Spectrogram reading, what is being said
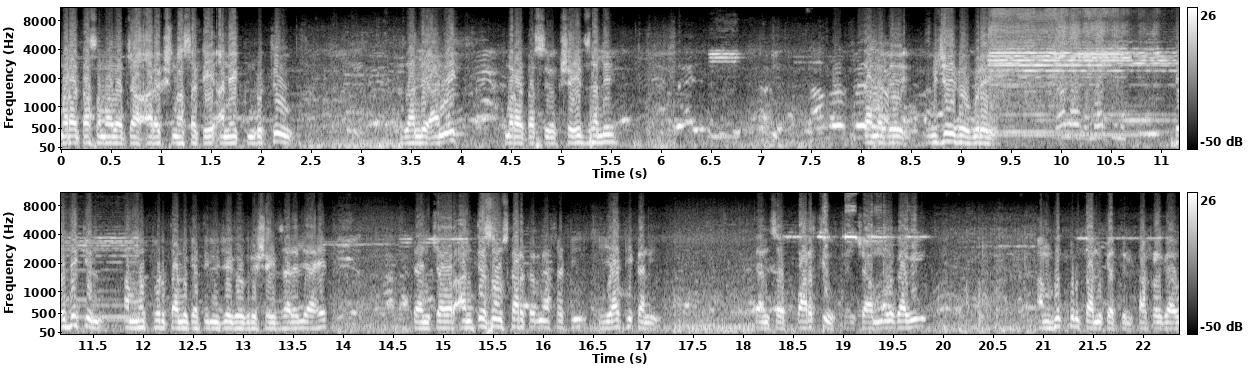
मराठा समाजाच्या आरक्षणासाठी अनेक मृत्यू झाले अनेक मराठा सेवक शहीद झाले. त्यामध्ये विजय घोगरे हे देखील अहमदपूर तालुक्यातील विजय घोगरे शहीद झालेले आहेत. त्यांच्यावर अंत्यसंस्कार करण्यासाठी या ठिकाणी त्यांचं पार्थिव त्यांच्या मूळ गावी अहमदपूर तालुक्यातील टाकळगाव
